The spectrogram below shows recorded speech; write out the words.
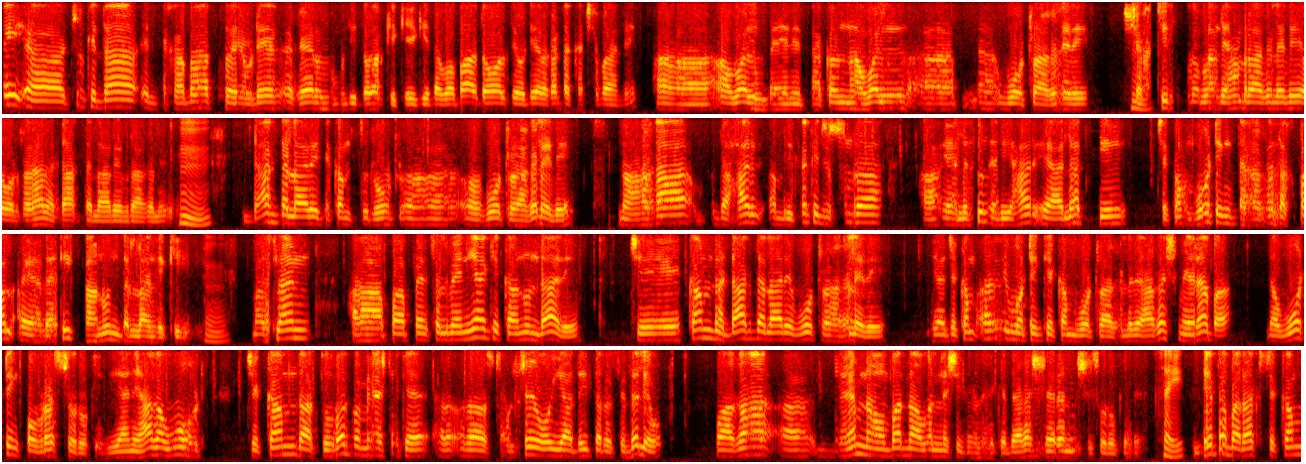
دی چې دا انتخابات په یو ډېر غیر معمولی دور کې کېږي د وبا دور دی ډېر غټه کچه باندې اول د یعنی تاکل اول ووټ راغلی دی شخصي باندې هم راغلی دی او سره د ډاک د لارې راغلی دی ډاک د لارې چې کم روټ ووټ راغلی دی نو هغه د هر امریکا کې چې څومره ایالتونه دي هر ایالت کې چې کوم ووټینګ د هغه د خپل ایالتي قانون د لاندې کې مثلا په پنسلوانیا کې قانون دا دی چې کم د ډاک د لارې ووټ راغلی دی یا چې کم ارلی ووټینګ کې کم ووټ راغلی دی هغه شمیره به د ووټینګ په ورځ شروع کیږي یعنی هغه ووټ چې کم د اکتوبر په میاشت کې راستول شوی او یا د تر رسیدلې خو هغه دریم نومبر نه اول نشي کېدای چې دا شعر نشي شروع کړي صحیح د په برعکس کم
